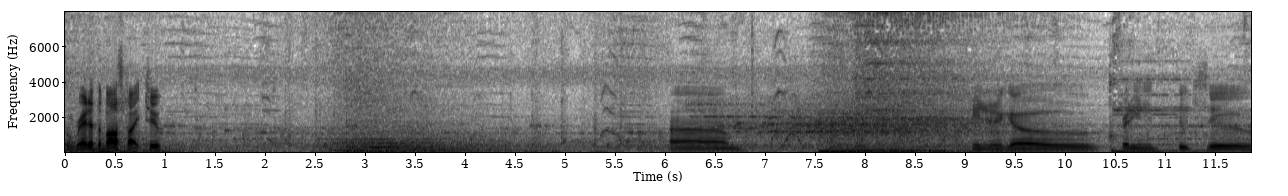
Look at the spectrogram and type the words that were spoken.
Right at the boss fight, too. Um, needed to go ready Jutsu.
